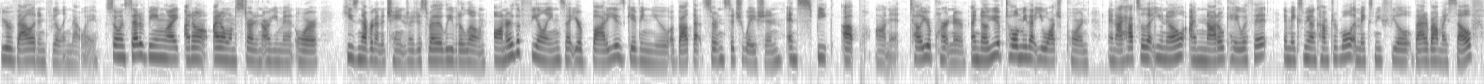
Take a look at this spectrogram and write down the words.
You're valid in feeling that way. So instead of being like, I don't I don't want to start an argument or he's never going to change. I just rather leave it alone. Honor the feelings that your body is giving you about that certain situation and speak up on it. Tell your partner, I know you have told me that you watch porn, and I have to let you know I'm not okay with it. It makes me uncomfortable. It makes me feel bad about myself.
